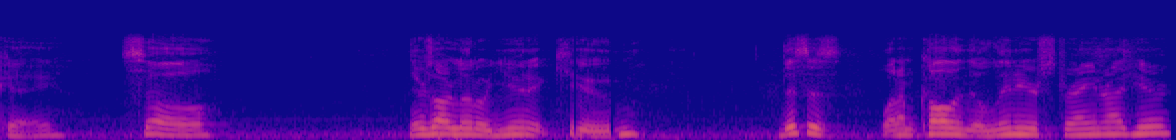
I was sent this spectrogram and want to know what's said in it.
Okay, so there's our little unit cube. This is what I'm calling the linear strain right here,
